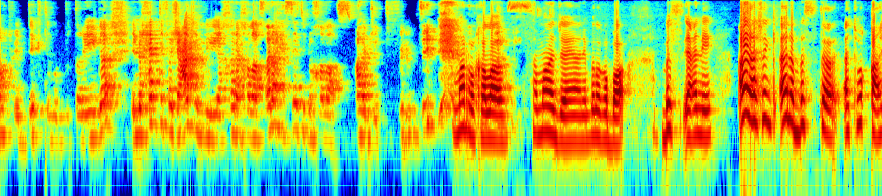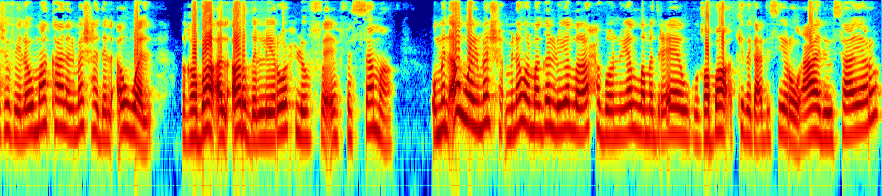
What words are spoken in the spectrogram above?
unpredictable بطريقة إنه حتى فجعاته اللي آخرها خلاص. أنا حسيت إنه خلاص اجد فهمتي؟ مرة خلاص سماجة يعني بالغباء. بس يعني أنا عشان أنا بس أتوقع شوفي لو ما كان المشهد الأول غباء الأرض اللي يروح له في, في السماء ومن أول مش من أول ما قال له يلا نحضن ويلا مدري إيه وغباء كذا قاعد يصير وعادي وسايره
